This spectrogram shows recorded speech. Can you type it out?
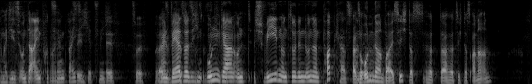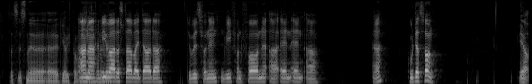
Aber dieses unter 1% weiß 10, ich jetzt nicht. 11, 12, 13. Ich meine, wer 14, soll sich in 15, 16, Ungarn und Schweden und so in unseren Podcast Also anhören? Ungarn weiß ich, das hört, da hört sich das Anna an. Das ist eine, äh, die habe ich beim Anna, wie war das da bei Dada? Du bist von hinten wie von vorne, A-N-N-A. Ja? Guter Song. Ja.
